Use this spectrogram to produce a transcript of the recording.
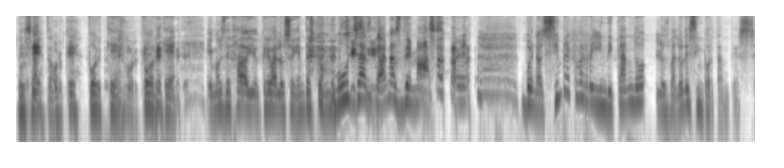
¿Por Mm. Exacto. qué? ¿Por qué? ¿Por qué? ¿Por qué? Porque hemos dejado, yo creo, a los oyentes con muchas sí. ganas de más. Bueno, siempre acabas reivindicando los valores importantes.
